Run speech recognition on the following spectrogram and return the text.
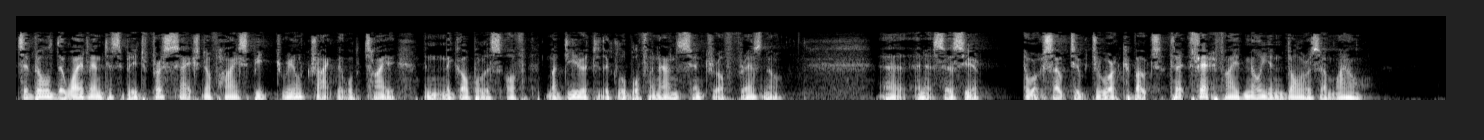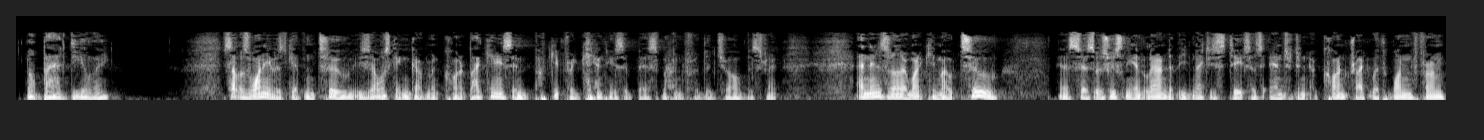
to build the widely anticipated first section of high-speed rail track that will tie the megapolis of Madera to the global finance center of Fresno. Uh, and it says here, it works out to, to work about $35 million a mile. Not bad deal, eh? So that was one he was given too. He's always getting government contract. But again, he's in, I keep forgetting he's the best man for the job, that's right. And then there's another one that came out too. And it says it was recently learned that the United States has entered into a contract with one firm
